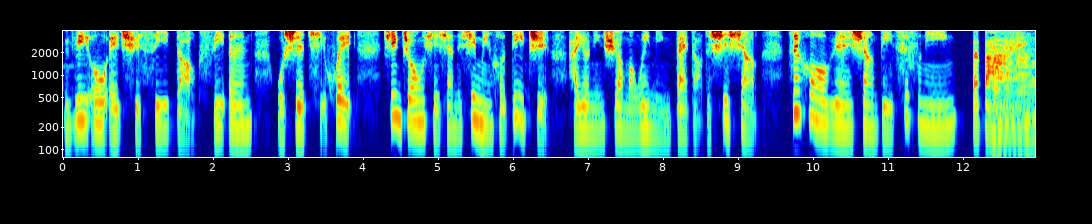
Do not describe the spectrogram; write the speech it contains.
v o h c dot c n，我是启慧。信中写下你的姓名和地址，还有您需要我们为您带导的事项。最后，愿上帝赐福您，拜拜。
